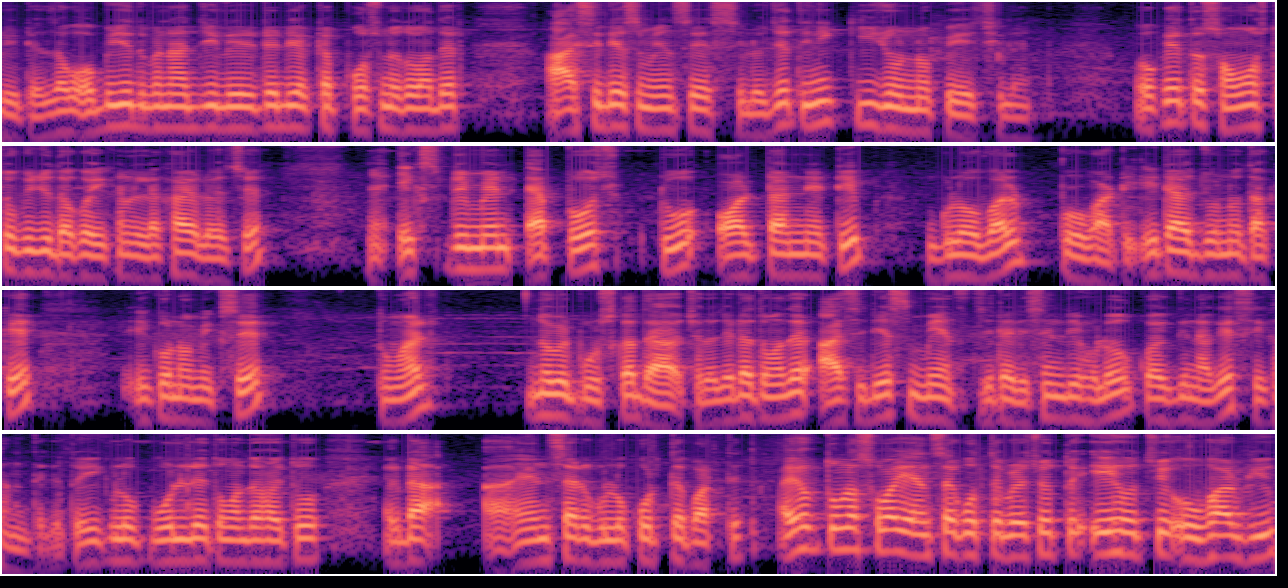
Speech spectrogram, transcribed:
ডিটেলস দেখো, অভিজিৎ ব্যানার্জি রিলেটেডই একটা প্রশ্ন তোমাদের আইসিডিএস মেন্সে এসেছিল যে তিনি কী জন্য পেয়েছিলেন। ওকে তো সমস্ত কিছু দেখো, এখানে লেখাই রয়েছে। Experiment approach to alternative global poverty এটার জন্য তাকে ইকোনমিক্সে তোমার নোবেল পুরস্কার দেওয়া হয়েছিল, যেটা তোমাদের আইসিডিএস মেন্স যেটা রিসেন্টলি হলো কয়েকদিন আগে সেখান থেকে। তো এইগুলো পড়লে তোমাদের হয়তো একটা অ্যান্সারগুলো করতে পারতে। আই হোপ তোমরা সবাই অ্যান্সার করতে পেরেছ। তো এই হচ্ছে ওভারভিউ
